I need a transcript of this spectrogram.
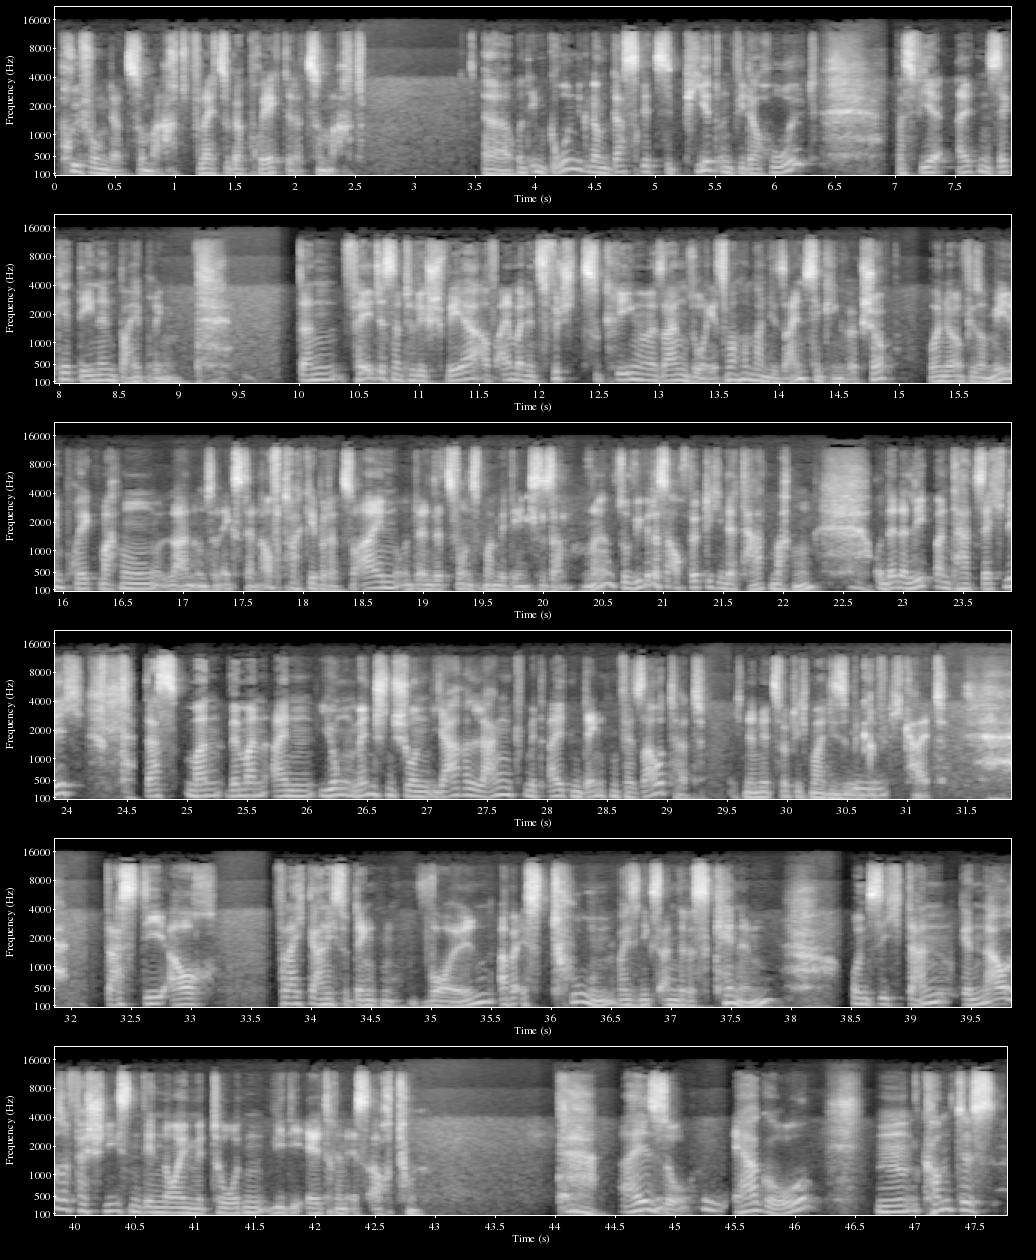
Prüfungen dazu macht, vielleicht sogar Projekte dazu macht, und im Grunde genommen das rezipiert und wiederholt, was wir alten Säcke denen beibringen dann fällt es natürlich schwer, auf einmal den Switch zu kriegen, wenn wir sagen, so, jetzt machen wir mal einen Design Thinking Workshop, wollen wir irgendwie so ein Medienprojekt machen, laden unseren externen Auftraggeber dazu ein und dann setzen wir uns mal mit denen zusammen. Ne? So wie wir das auch wirklich in der Tat machen. Und dann erlebt man tatsächlich, dass man, wenn man einen jungen Menschen schon jahrelang mit alten Denken versaut hat, ich nenne jetzt wirklich mal diese mhm. Begrifflichkeit, dass die auch vielleicht gar nicht so denken wollen, aber es tun, weil sie nichts anderes kennen und sich dann genauso verschließen den neuen Methoden, wie die Älteren es auch tun. Also, ergo hm, kommt es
